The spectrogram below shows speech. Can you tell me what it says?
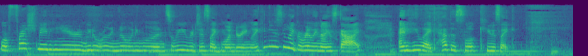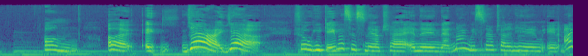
we're freshmen here, and we don't really know anyone, so we were just like wondering, like, and you seem like a really nice guy. And he like had this look. He was like, um, uh, eh, yeah, yeah. So he gave us his Snapchat, and then that night we Snapchatted him, and I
